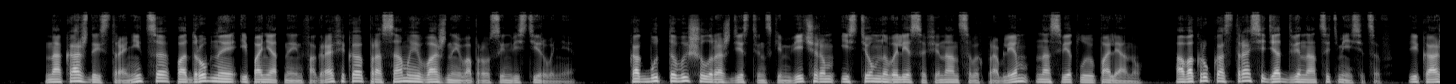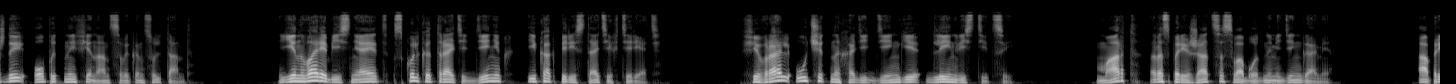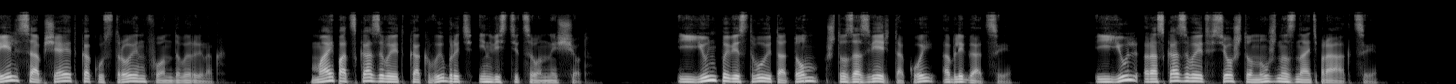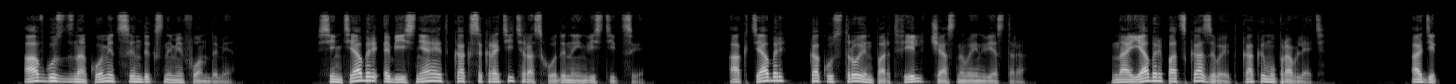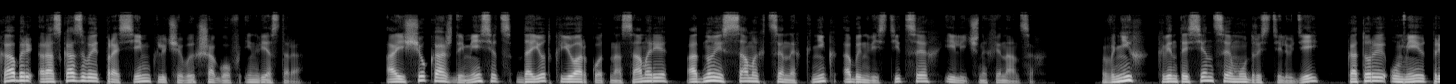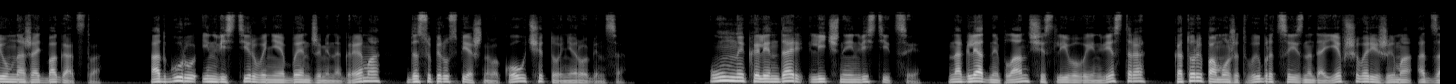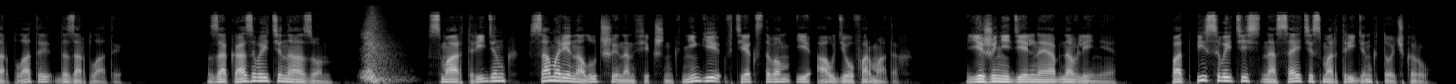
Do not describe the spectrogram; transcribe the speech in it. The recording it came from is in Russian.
На каждой странице подробная и понятная инфографика про самые важные вопросы инвестирования. Как будто вышел рождественским вечером из темного леса финансовых проблем на светлую поляну, а вокруг костра сидят 12 месяцев, и каждый опытный финансовый консультант. Январь объясняет, сколько тратить денег и как перестать их терять. Февраль учит находить деньги для инвестиций. Март – распоряжаться свободными деньгами. Апрель сообщает, как устроен фондовый рынок. Май подсказывает, как выбрать инвестиционный счет. Июнь повествует о том, что за зверь такой – облигации. Июль рассказывает все, что нужно знать про акции. Август знакомит с индексными фондами. Сентябрь объясняет, как сократить расходы на инвестиции. Октябрь – как устроен портфель частного инвестора. Ноябрь подсказывает, как им управлять. А декабрь рассказывает про 7 ключевых шагов инвестора. А еще каждый месяц дает QR-код на Самаре, одной из самых ценных книг об инвестициях и личных финансах. В них квинтэссенция мудрости людей, которые умеют приумножать богатство. От гуру инвестирования Бенджамина Грэма до суперуспешного коуча Тони Робинса. Умный календарь личной инвестиции. Наглядный план счастливого инвестора, который поможет выбраться из надоевшего режима от зарплаты до зарплаты. Заказывайте на Озон. Smart Reading – саммари на лучшие нонфикшн книги в текстовом и аудиоформатах. Еженедельное обновление. Подписывайтесь на сайте smartreading.ru.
